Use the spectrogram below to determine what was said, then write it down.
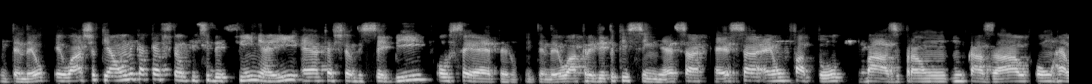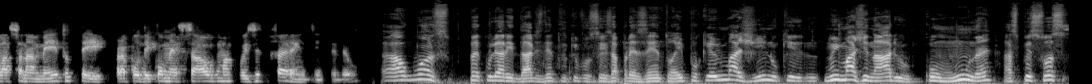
entendeu? Eu acho que a única questão que se define aí é a questão de ser bi ou ser hétero, entendeu? Eu acredito que sim. Essa, essa é um fator base para um, um casal ou um relacionamento ter, para poder começar alguma coisa diferente, entendeu? Algumas peculiaridades dentro do que vocês apresentam aí, porque eu imagino que no imaginário comum, né, as pessoas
